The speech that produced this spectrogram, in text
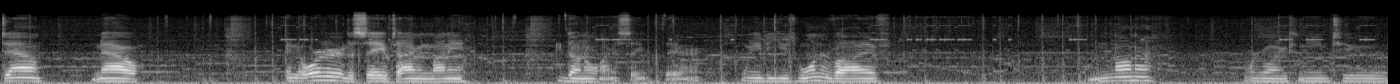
down. Now, in order to save time and money, don't know why I saved there. We need to use one revive. Nana. We're going to need to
